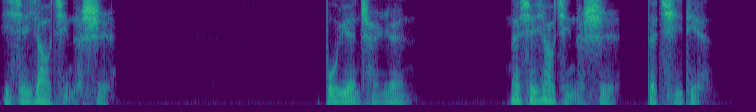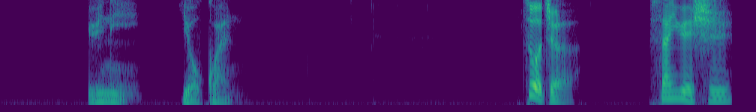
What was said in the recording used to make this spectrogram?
一些要紧的事，不愿承认那些要紧的事的起点与你有关。作者：三月诗。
